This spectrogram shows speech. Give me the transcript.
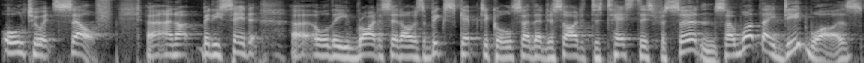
all to it itself. Uh, and I, but he said, uh, or the writer said, I was a bit skeptical, so they decided to test this for certain. So what they did was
